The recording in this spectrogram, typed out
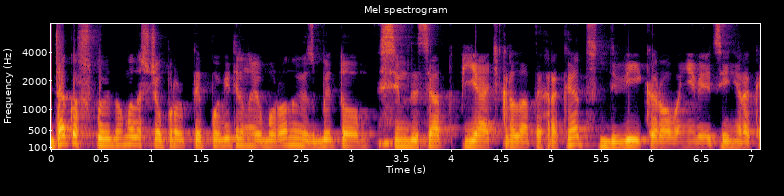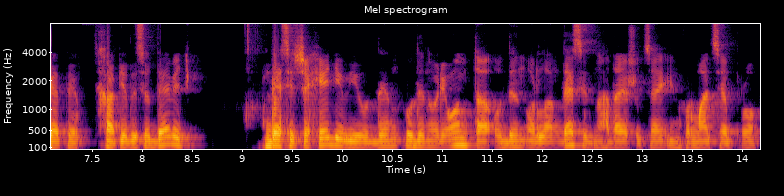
І також повідомили, що протиповітряною обороною збито 75 крилатих ракет, дві керовані авіаційні ракети Х-59, 10 шахедів і один, один Оріон та один Орлан 10. Нагадаю, що це інформація про,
